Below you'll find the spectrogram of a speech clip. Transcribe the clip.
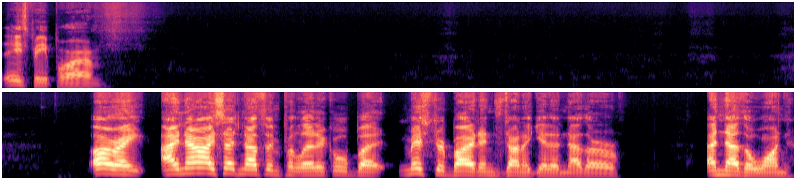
these people are All right. I know I said nothing political, but Mr. Biden's gonna get another another one.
